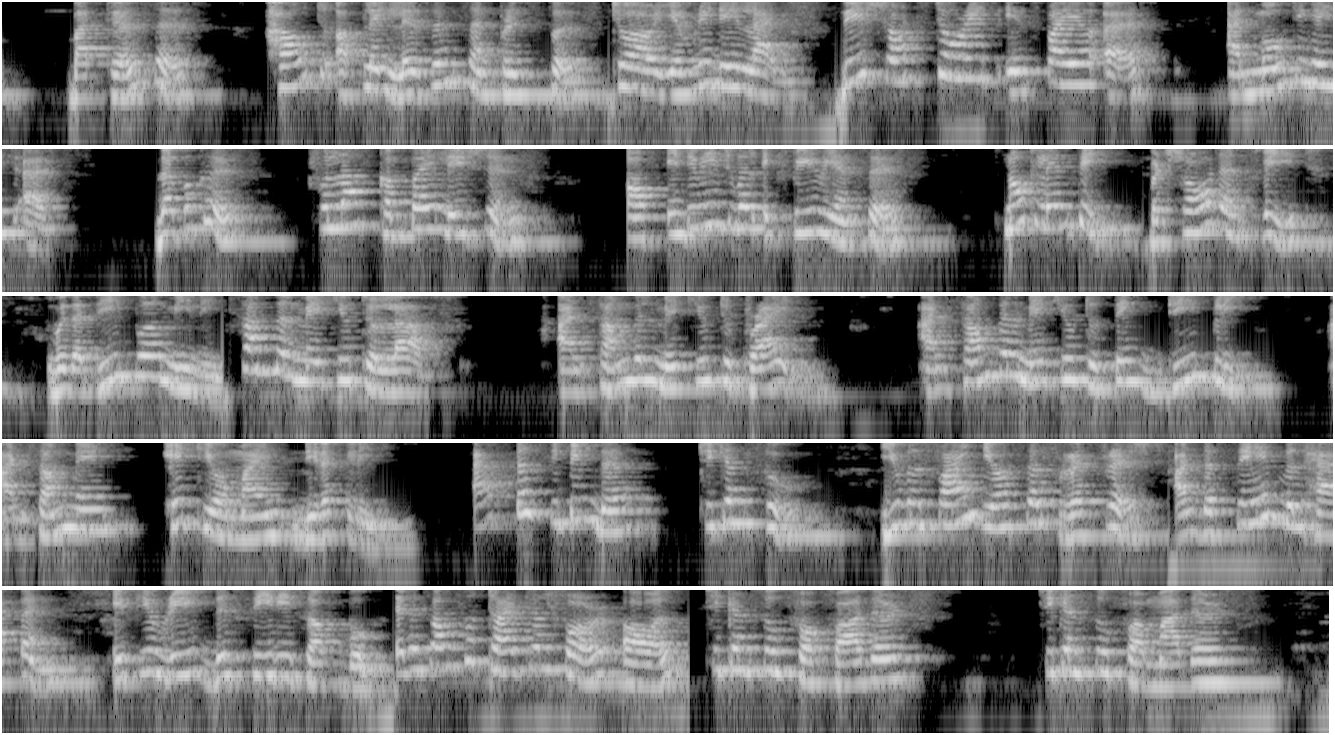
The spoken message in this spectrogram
but tells us how to apply lessons and principles to our everyday life. These short stories inspire us and motivate us. The book is full of compilations of individual experiences Not lengthy, but short and sweet with a deeper meaning. Some will make you to laugh, and some will make you to cry, and some will make you to think deeply, and some may hit your mind directly. After sipping the chicken soup, you will find yourself refreshed, and the same will happen if you read this series of books. It is also titled for all Chicken Soup for Fathers, Chicken Soup for Mothers,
